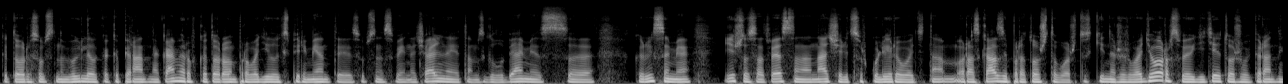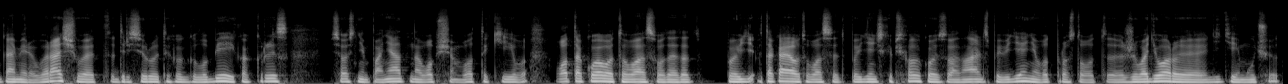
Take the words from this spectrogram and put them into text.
который, собственно, выглядел как оперантная камера, в которой он проводил эксперименты, собственно, свои начальные, там, с голубями, с э, крысами, и что, соответственно, начали циркулировать там рассказы про то, что вот, что Скиннер живодер, своих детей тоже в оперантной камере выращивает, дрессирует их как голубей, как крыс, все с ним понятно, в общем, вот такие вот, вот такой вот у вас вот этот такая вот у вас это поведенческая психология, анализ поведения, вот просто вот э, живодеры детей мучают.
